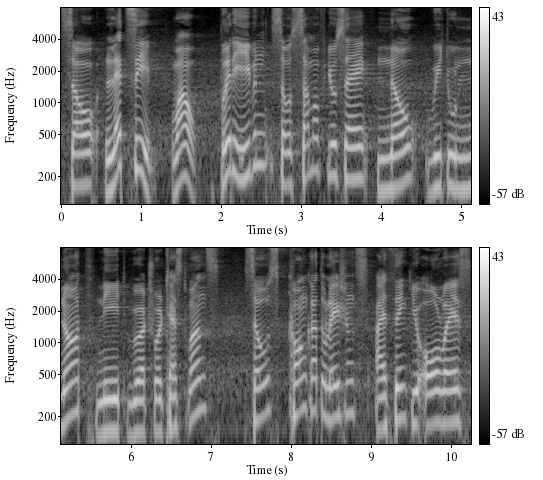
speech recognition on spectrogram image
So let's see. Wow, pretty even. So some of you say, no, we do not need virtual test runs. So congratulations. I think you always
